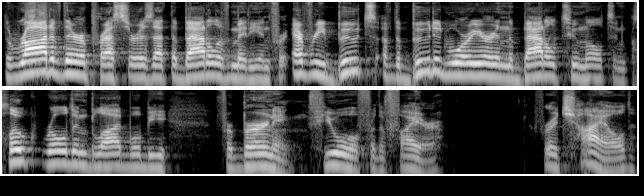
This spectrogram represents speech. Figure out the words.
The rod of their oppressor is at the battle of Midian. For every boot of the booted warrior in the battle tumult and cloak rolled in blood will be for burning, fuel for the fire. For a child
